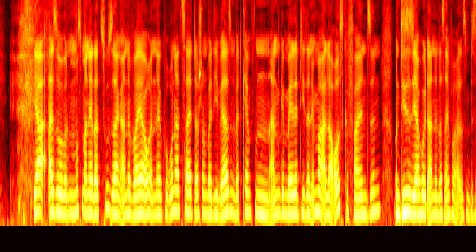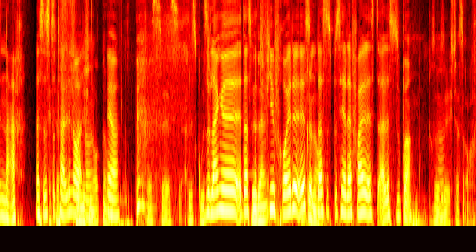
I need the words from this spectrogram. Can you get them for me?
ja, also muss man ja dazu sagen, Anne war ja auch in der Corona-Zeit da schon bei diversen Wettkämpfen angemeldet, die dann immer alle ausgefallen sind. Und dieses Jahr holt Anne das einfach alles ein bisschen nach. Das ist, ist total ja in, Ordnung. in Ordnung. Ja. Das ist alles gut. Solange das Solange, mit viel Freude ist genau. und das ist bisher der Fall, ist alles super. So ja. sehe ich das auch.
